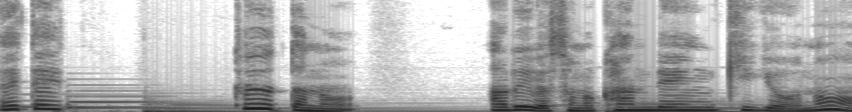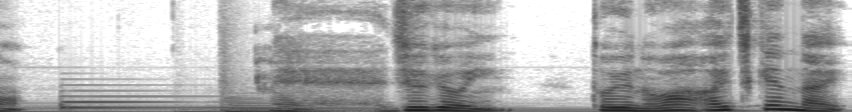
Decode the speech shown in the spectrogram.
大体、トヨタの、あるいはその関連企業の、えー従業員というのは愛知県内、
